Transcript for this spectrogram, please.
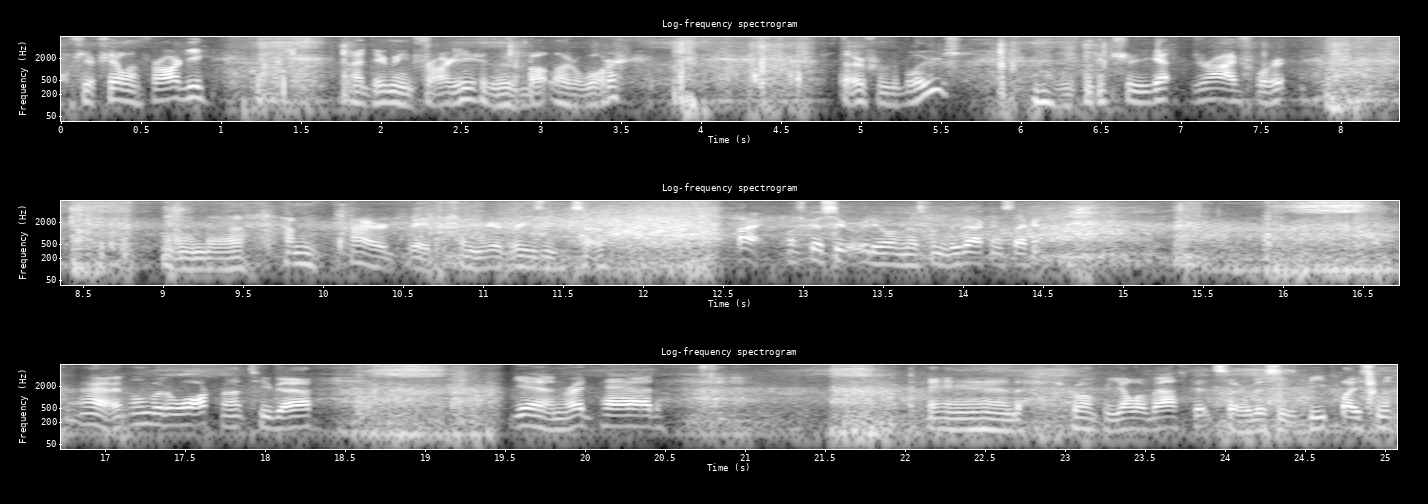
if you're feeling froggy, I do mean froggy because there's a buttload of water. Throw from the blues. Make sure you got the drive for it. And uh, I'm tired today for some weird reason. So, all right, let's go see what we do on this one. Be back in a second. All right, a little bit of walk, not too bad. Again, red pad, and going for yellow basket. So this is B placement.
